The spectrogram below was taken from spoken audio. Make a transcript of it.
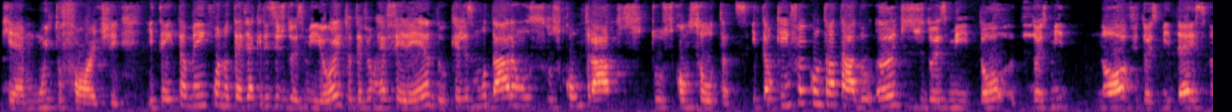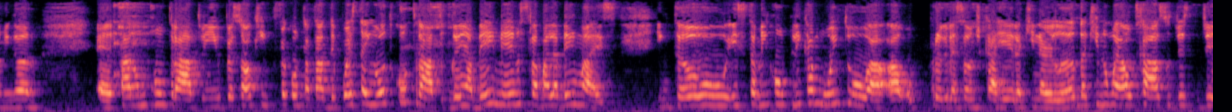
que é muito forte. E tem também, quando teve a crise de 2008, teve um referendo que eles mudaram os, os contratos dos consultants. Então, quem foi contratado antes de 2000, 2009, 2010, se não me engano, está é, tá num contrato. E o pessoal que foi contratado depois está em outro contrato, ganha bem menos, trabalha bem mais. Então, isso também complica muito a, a progressão de carreira aqui na Irlanda, que não é o caso de, de,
